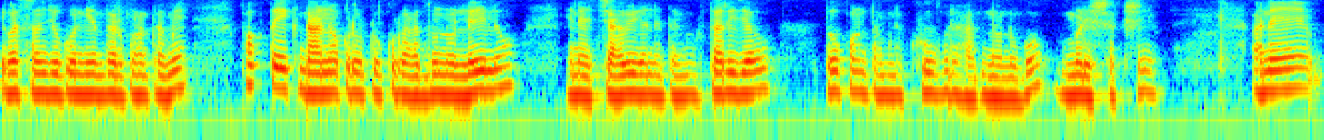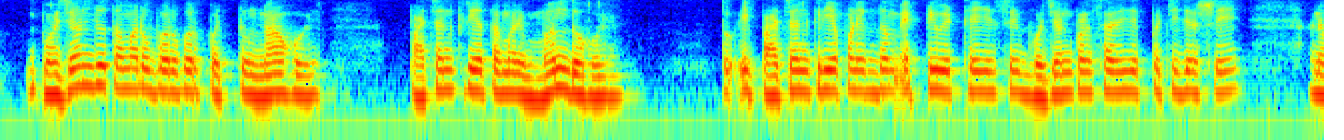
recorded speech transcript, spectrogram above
એવા સંજોગોની અંદર પણ તમે ફક્ત એક નાનકડો ટુકડો આદુનો લઈ લો, એને ચાવી અને તમે ઉતારી જાઓ, તો પણ તમને ખૂબ રાહતનો અનુભવ મળી શકશે. અને ભોજન જો તમારું બરાબર પચતું ના હોય, પાચન ક્રિયા તમારી મંદ હોય, તો એ પાચન ક્રિયા પણ એકદમ એક્ટિવેટ થઈ જશે, ભોજન પણ સારી રીતે પચી જશે અને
